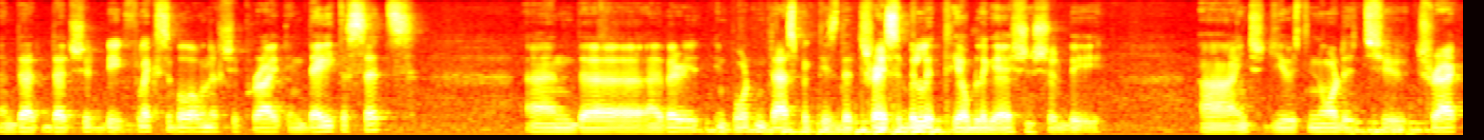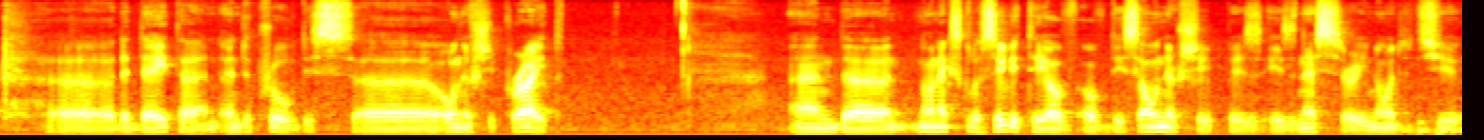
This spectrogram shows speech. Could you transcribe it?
and that that should be flexible ownership right in data sets. And uh, a very important aspect is that traceability obligation should be uh, introduced in order to track the data and, and to prove this ownership right. And uh, non-exclusivity of, of this ownership is, is necessary in order to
